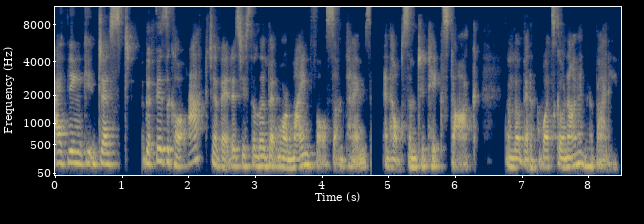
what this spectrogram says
I think just the physical act of it is just a little bit more mindful sometimes and helps them to take stock a little bit of what's going on in their body.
